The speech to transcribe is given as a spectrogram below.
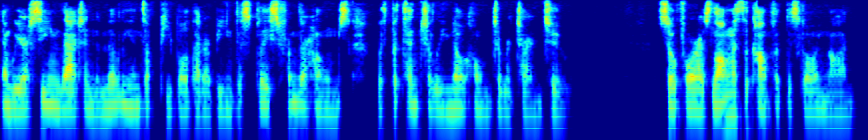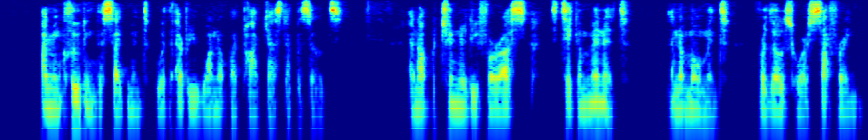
And we are seeing that in the millions of people that are being displaced from their homes with potentially no home to return to. So, for as long as the conflict is going on, I'm including this segment with every one of my podcast episodes. An opportunity for us to take a minute and a moment for those who are suffering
